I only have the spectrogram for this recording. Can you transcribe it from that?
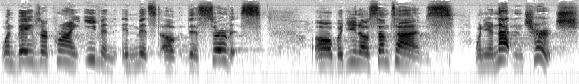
when babes are crying, even in midst of this service. Oh, but you know, sometimes when you're not in church,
